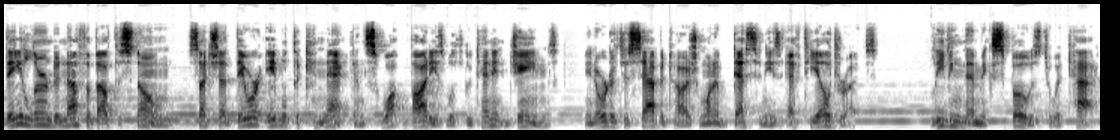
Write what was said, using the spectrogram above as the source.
They learned enough about the stone such that they were able to connect and swap bodies with Lieutenant James in order to sabotage one of Destiny's FTL drives, leaving them exposed to attack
